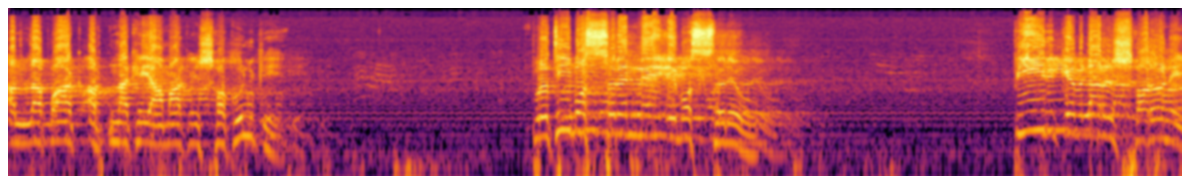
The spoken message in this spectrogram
আল্লাহ পাক আপনাকে, আমাকে সকলকে প্রতি বৎসরের নেই এবৎসরেও পীর কেবলার স্মরণে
